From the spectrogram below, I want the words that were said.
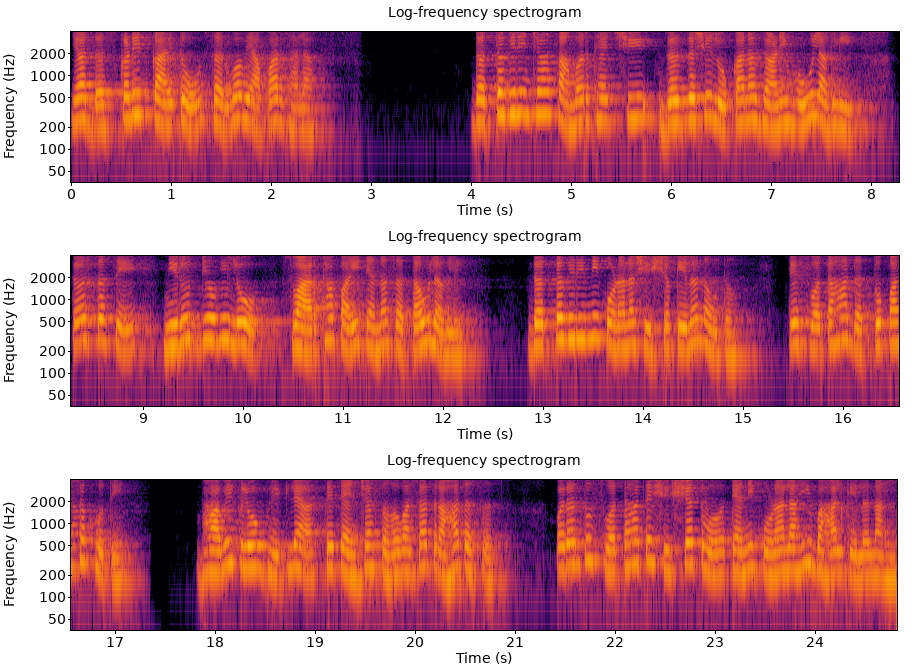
या दसकडीत काय तो सर्व व्यापार झाला. दत्तगिरींच्या सामर्थ्याची जसजशी लोकांना जाणीव होऊ लागली तसतसे निरुद्योगी लोक स्वार्थापायी त्यांना सतावू लागले. दत्तगिरींनी कोणाला शिष्य केलं नव्हतं. ते स्वतः दत्तोपासक होते. भाविक लोक भेटल्यास ते त्यांच्या सहवासात राहत असत. परंतु स्वतःचे शिष्यत्व त्यांनी कोणालाही बहाल केलं नाही.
